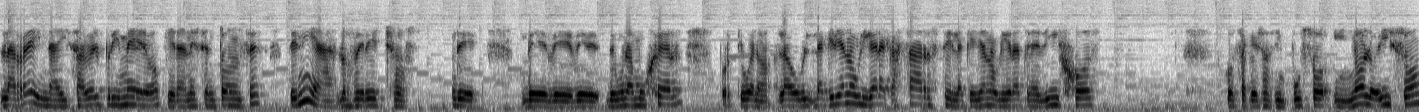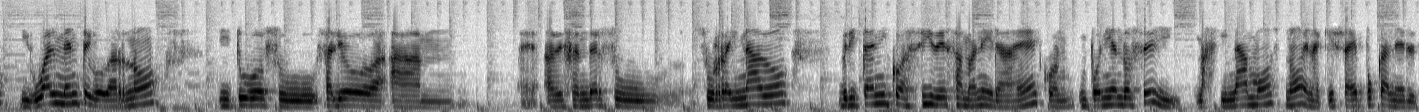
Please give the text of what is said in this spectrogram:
la reina Isabel I, que era en ese entonces, tenía los derechos de, de, de, una mujer, porque bueno, la, querían obligar a casarse, la querían obligar a tener hijos, cosa que ella se impuso y no lo hizo. Igualmente gobernó y tuvo su, salió a, a, defender su, su reinado británico así de esa manera, ¿eh? Con, imponiéndose y imaginamos, ¿no? En aquella época, en el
